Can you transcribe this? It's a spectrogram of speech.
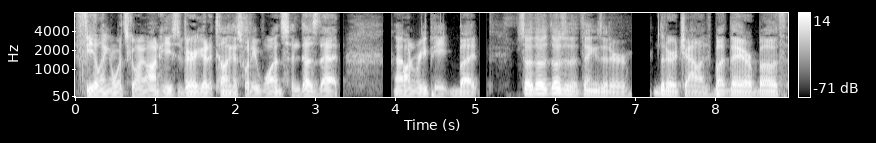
feeling or what's going on. He's very good at telling us what he wants and does that uh, on repeat. But so those those are the things that are that are a challenge. But they are both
